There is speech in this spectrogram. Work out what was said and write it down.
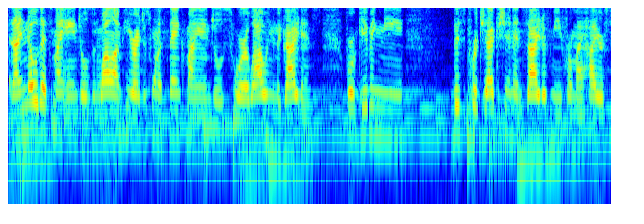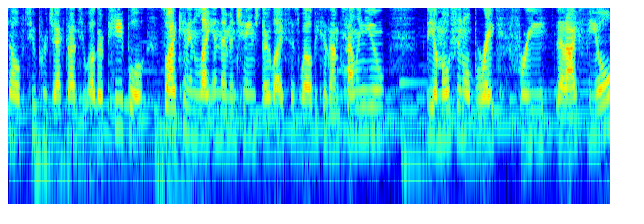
And I know that's my angels. And while I'm here, I just want to thank my angels for allowing the guidance, for giving me this projection inside of me from my higher self to project onto other people so I can enlighten them and change their lives as well. Because I'm telling you, the emotional break free that I feel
